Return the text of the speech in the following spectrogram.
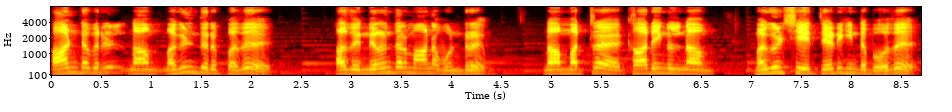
ஆண்டவரில் நாம் மகிழ்ந்திருப்பது அது நிரந்தரமான ஒன்று. நாம் மற்ற காரியங்கள் நாம் மகிழ்ச்சியை தேடுகின்ற போது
